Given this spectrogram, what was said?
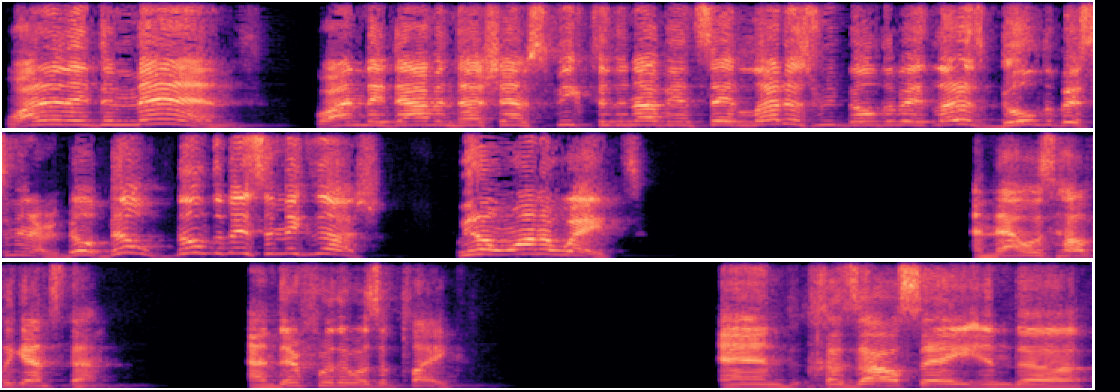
Why didn't they demand why didn't they daven to Hashem, speak to the Navi and say, let us rebuild the base, let us build the base of Mikdash. Build, build, build the base of Mikdash. We don't want to wait. And that was held against them. And therefore there was a plague. And Chazal say in the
